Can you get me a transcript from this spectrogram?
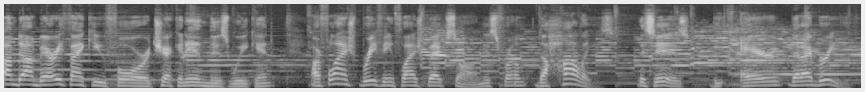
I'm Don Barry. Thank you for checking in this weekend. Our flash briefing flashback song is from The Hollies. This is The Air That I Breathe.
